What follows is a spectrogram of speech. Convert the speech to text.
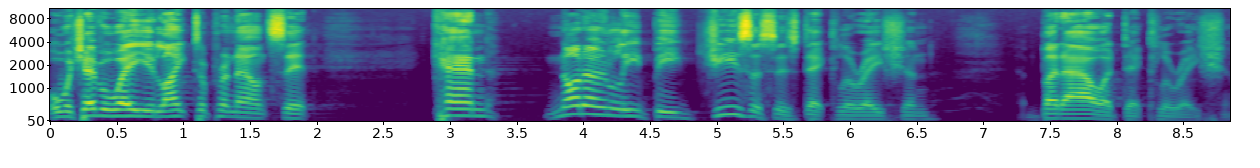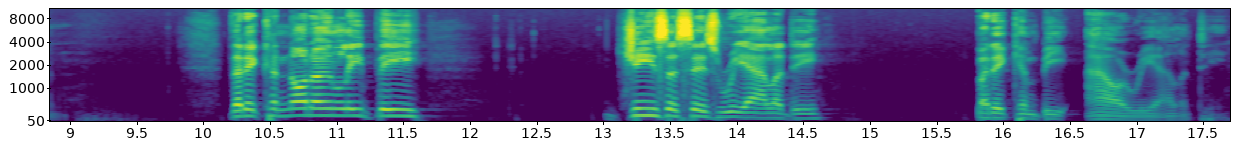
or whichever way you like to pronounce it, can not only be Jesus' declaration, but our declaration that it can not only be Jesus' reality, but it can be our reality.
